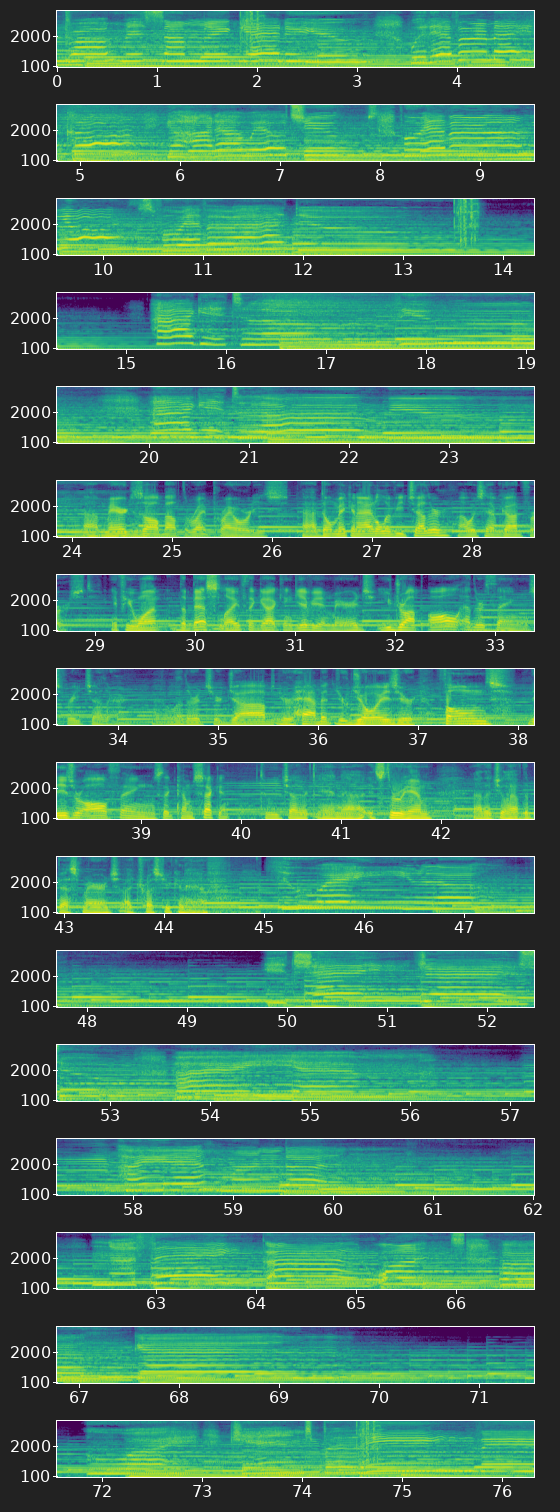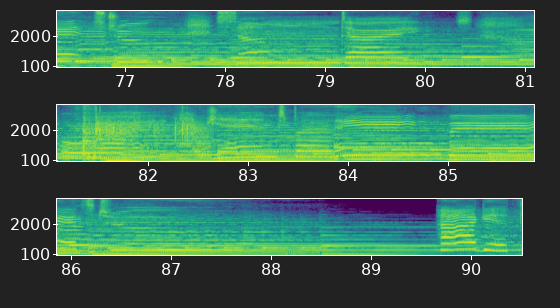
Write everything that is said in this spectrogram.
It's a promise I'm making to you. Whatever may come, your heart I will choose. Forever I'm yours, forever I do. I get to love you. I get to love you. Marriage is all about the right priorities. Uh, don't make an idol of each other. Always have God first. If you want the best life that God can give you in marriage, you drop all other things for each other. Uh, whether it's your job, your habit, your joys, your phones, these are all things that come second to each other. And uh, it's through Him uh, that you'll have the best marriage I trust you can have.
